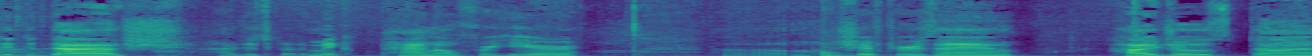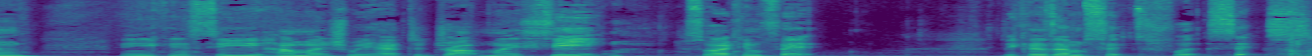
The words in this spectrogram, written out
Did the dash. I just got to make a panel for here. Um, shifters in, hydros done, and you can see how much we had to drop my seat so I can fit because I'm six foot six.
